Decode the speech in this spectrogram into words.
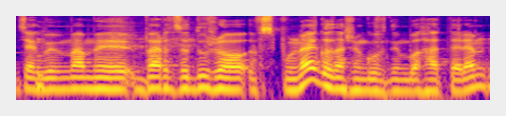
więc jakby mamy bardzo dużo wspólnego z naszym głównym bohaterem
